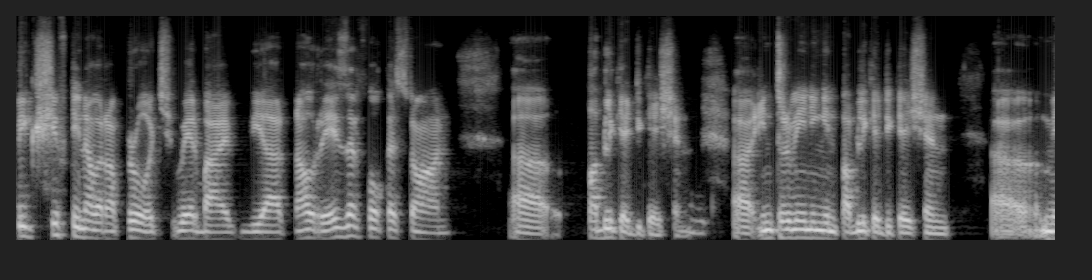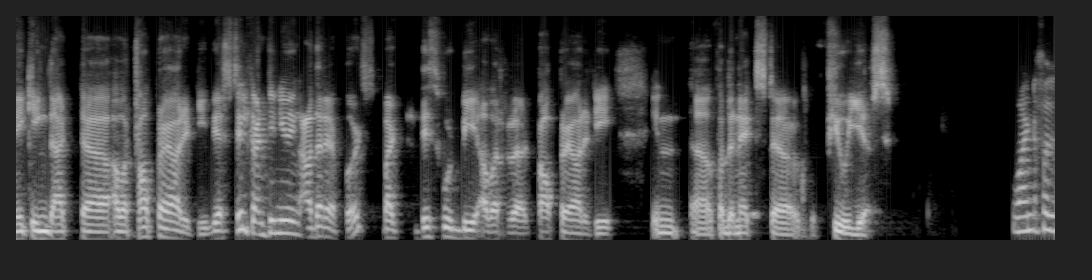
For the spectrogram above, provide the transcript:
big shift in our approach whereby we are now razor focused on uh, public education, uh, intervening in public education, uh, making that uh, our top priority. We are still continuing other efforts, but this would be our uh, top priority in uh, for the next few years. Wonderful.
